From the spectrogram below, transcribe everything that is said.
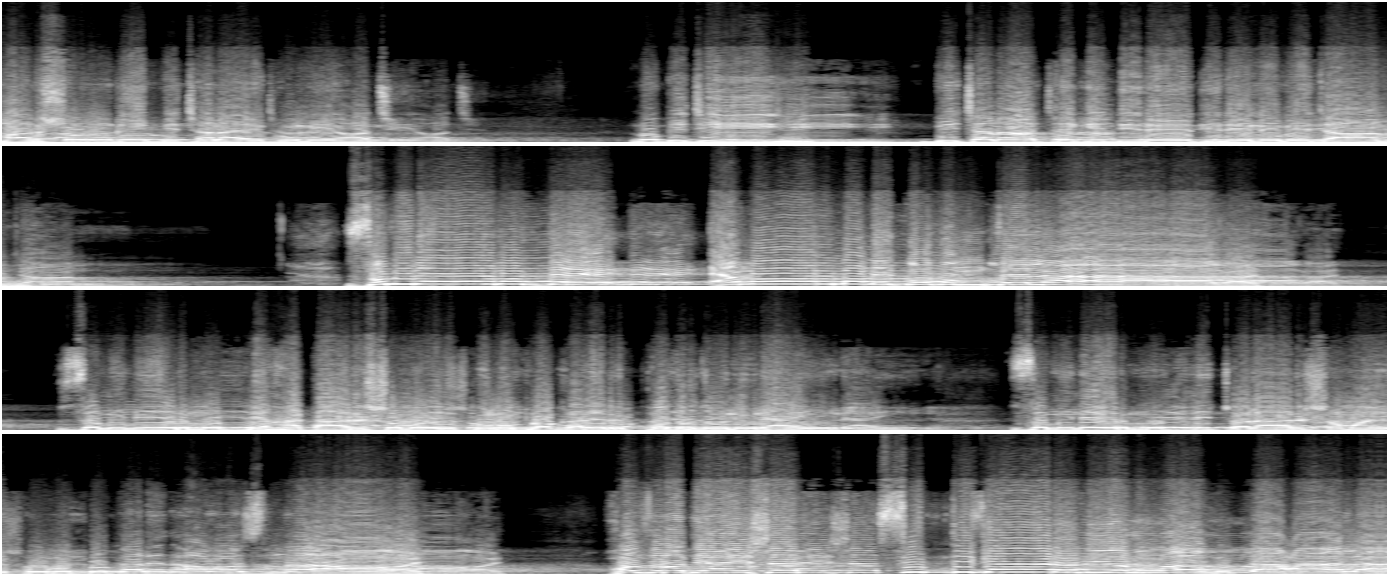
আমার সঙ্গে বিছানায় ঘুমিয়ে আছে। নবীজি বিছানা থেকে ধীরে ধীরে নেমে যান। জমিনের মধ্যে এমন ভাবে কদম ফেলা। জমিনের মধ্যে হাঁটার সময় কোনো প্রকারের পদধ্বনি নাই। জমিনের মধ্যে চলার সময় কোনো প্রকারের আওয়াজ নাই। হযরতে আয়েশা সিদ্দিকা রাদিয়াল্লাহু তাআলা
